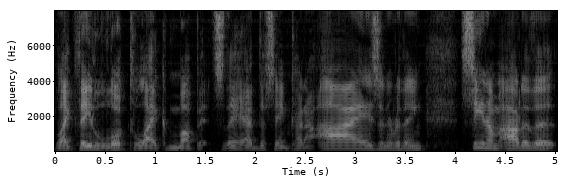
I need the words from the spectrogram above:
like they looked like muppets they had the same kind of eyes and everything seeing them out of the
